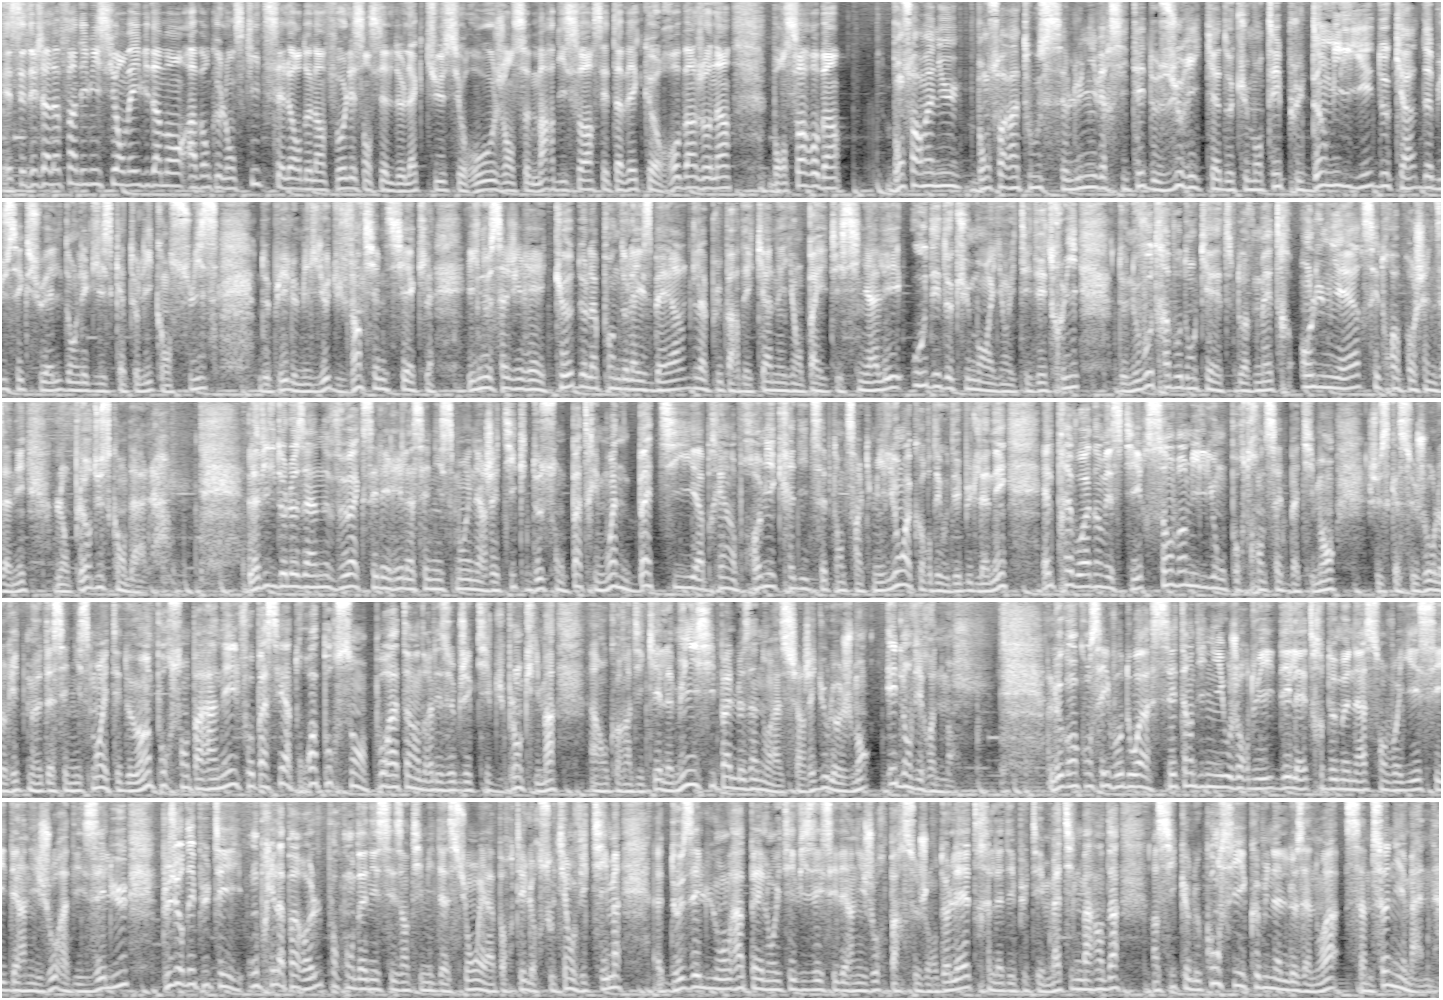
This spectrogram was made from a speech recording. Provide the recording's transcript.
Et c'est déjà la fin d'émission, mais évidemment, avant que l'on se quitte, c'est l'heure de l'info, l'essentiel de l'actu sur Rouge. En ce mardi soir, c'est avec Robin Jonin. Bonsoir Robin. Bonsoir Manu, bonsoir à tous. L'université de Zurich a documenté plus d'un millier de cas d'abus sexuels dans l'église catholique en Suisse depuis le milieu du XXe siècle. Il ne s'agirait que de la pointe de l'iceberg, la plupart des cas n'ayant pas été signalés ou des documents ayant été détruits. De nouveaux travaux d'enquête doivent mettre en lumière ces trois prochaines années l'ampleur du scandale. La ville de Lausanne veut accélérer l'assainissement énergétique de son patrimoine bâti. Après un premier crédit de 75 millions accordé au début de l'année, elle prévoit d'investir 120 millions pour 37 bâtiments. Jusqu'à ce jour, le rythme d'assainissement était de 1% par année. Il faut passer à 3% pour atteindre les objectifs du plan climat, a encore indiqué la municipale lausannoise chargée du logement et de l'environnement. Le Grand Conseil vaudois s'est indigné aujourd'hui des lettres de menaces envoyées ces derniers jours à des élus. Plusieurs députés ont pris la parole pour condamner ces intimidations et apporter leur soutien aux victimes. Deux élus, on le rappelle, ont été visés ces derniers jours par ce genre de lettres, la députée Mathilde Marinda ainsi que le conseiller communal lausannois Samson Yeman.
